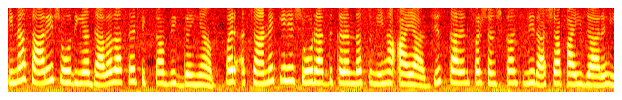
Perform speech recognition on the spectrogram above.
ਇਨ੍ਹਾਂ ਸਾਰੇ ਸ਼ੋਅ ਦੀਆਂ ਜ਼ਿਆਦਾਤਰ ਟਿਕਟਾਂ ਵਿਕ ਗਈਆਂ, ਪਰ ਅਚਾਨਕ ਇਹ ਸ਼ੋਅ ਰੱਦ ਕਰਨ ਦਾ ਸੁਨੇਹਾ ਆਇਆ, ਜਿਸ ਕਾਰਨ ਪ੍ਰਸ਼ੰਸਕਾਂ 'ਚ ਨਿਰਾਸ਼ਾ ਪਾਈ ਜਾ ਰਹੀ।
